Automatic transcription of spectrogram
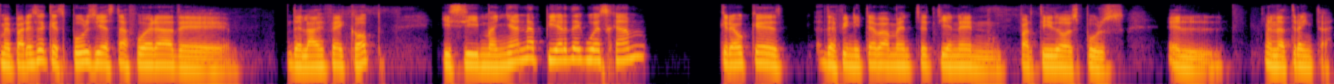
me parece que Spurs ya está fuera de, de la FA Cup. Y si mañana pierde West Ham, creo que definitivamente tienen partido Spurs el, en la 30.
